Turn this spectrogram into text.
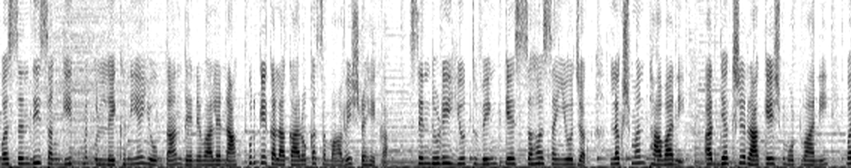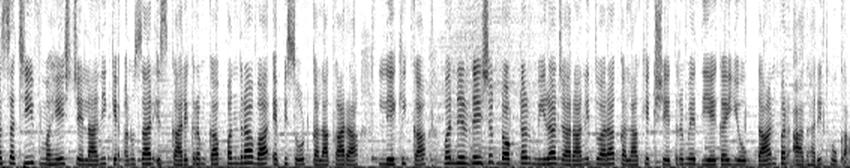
व सिंधी संगीत में उल्लेखनीय योगदान देने वाले नागपुर के कलाकारों का समावेश रहेगा। सिंधुड़ी यूथ विंग के सह संयोजक लक्ष्मण थावानी, अध्यक्ष राकेश मोटवानी व सचिव महेश चेलानी के अनुसार इस कार्यक्रम का पंद्रहवा एपिसोड कलाकारा, लेखिका व निर्देशक डॉक्टर मीरा जारानी द्वारा कला के क्षेत्र में दिए गए योगदान पर आधारित होगा।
